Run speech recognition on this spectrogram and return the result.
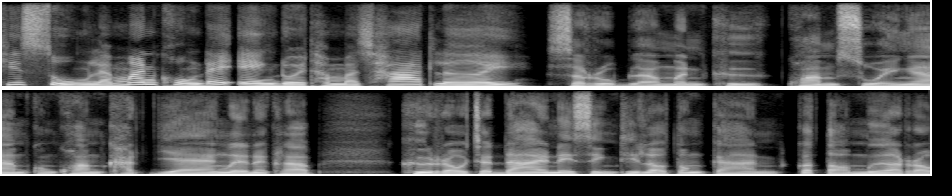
ที่สูงและมั่นคงได้เองโดยธรรมชาติเลย สรุปแล้วมันคือความสวยงามของความขัดแย้งเลยนะครับ คือเราจะได้ในสิ่งที่เราต้องการ ก็ต่อเมื่อเรา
